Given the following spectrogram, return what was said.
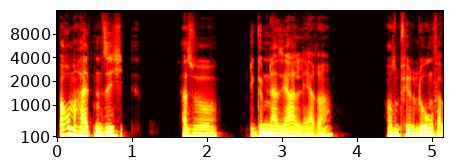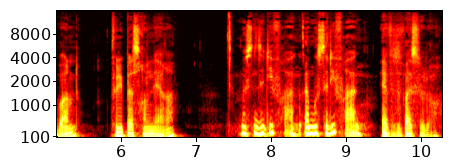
Warum halten sich also die Gymnasiallehrer aus dem Philologenverband für die besseren Lehrer? Müssen Sie die fragen oder musst du die fragen? Ja, das weißt du doch.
